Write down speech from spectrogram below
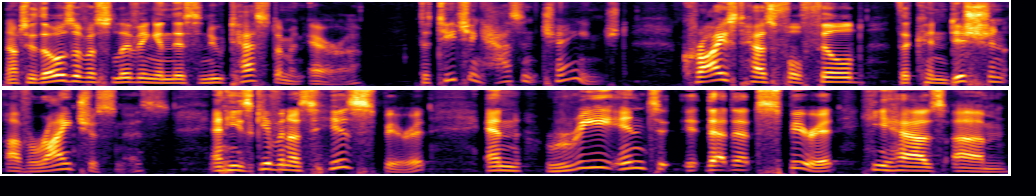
Now, to those of us living in this New Testament era, the teaching hasn't changed. Christ has fulfilled the condition of righteousness and he's given us his spirit and re into that, that spirit he has um,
